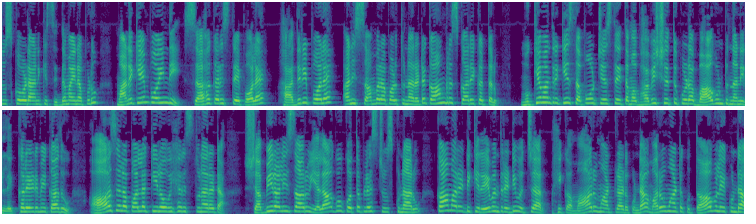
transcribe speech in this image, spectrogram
చూసుకోవడానికి సిద్ధమైనప్పుడు మనకేం పోయింది? సహకరిస్తే పోలే హదిరిపోలే అని సంబరపడుతున్నారట కాంగ్రెస్ కార్యకర్తలు. ముఖ్యమంత్రికి సపోర్ట్ చేస్తే తమ భవిష్యత్తు కూడా బాగుంటుందని లెక్కలేయడమే కాదు ఆశల పల్లకీలో విహరిస్తున్నారట. షబ్బీర్ అలీ సారు ఎలాగో కొత్త ప్లేస్ చూసుకున్నారు. కామారెడ్డికి రేవంత్ రెడ్డి వచ్చారు. ఇక మారు మాట్లాడకుండా మరో మాటకు తావు లేకుండా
